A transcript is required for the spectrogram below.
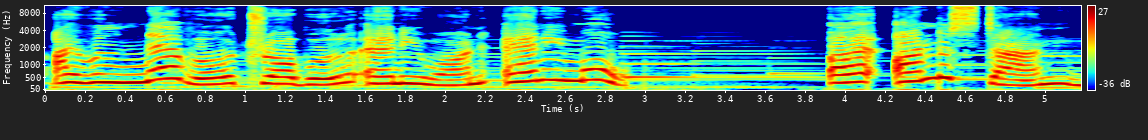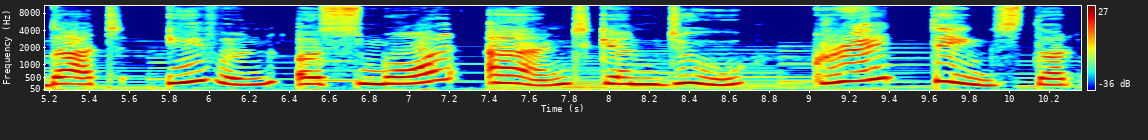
I will never trouble anyone anymore. I understand that even a small ant can do great things that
